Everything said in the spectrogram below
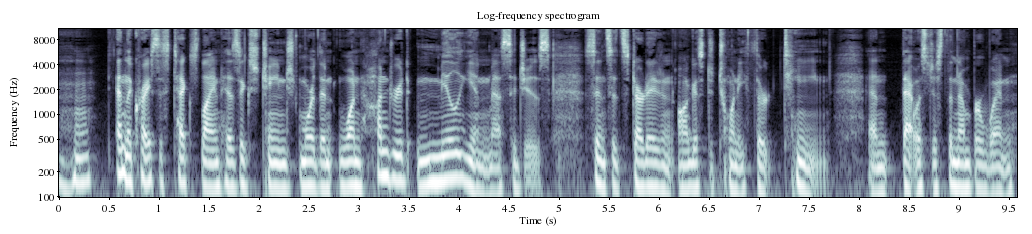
Mm-hmm. And the crisis text line has exchanged more than 100 million messages since it started in August of 2013. And that was just the number when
